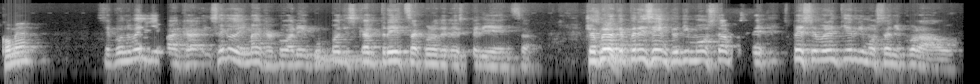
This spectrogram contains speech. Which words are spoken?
Come? Secondo me gli manca, sai cosa gli manca a Covareco? Un po' di scaltrezza, quello dell'esperienza. Cioè sì. quello che per esempio dimostra, spesso e volentieri dimostra Nicolao.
